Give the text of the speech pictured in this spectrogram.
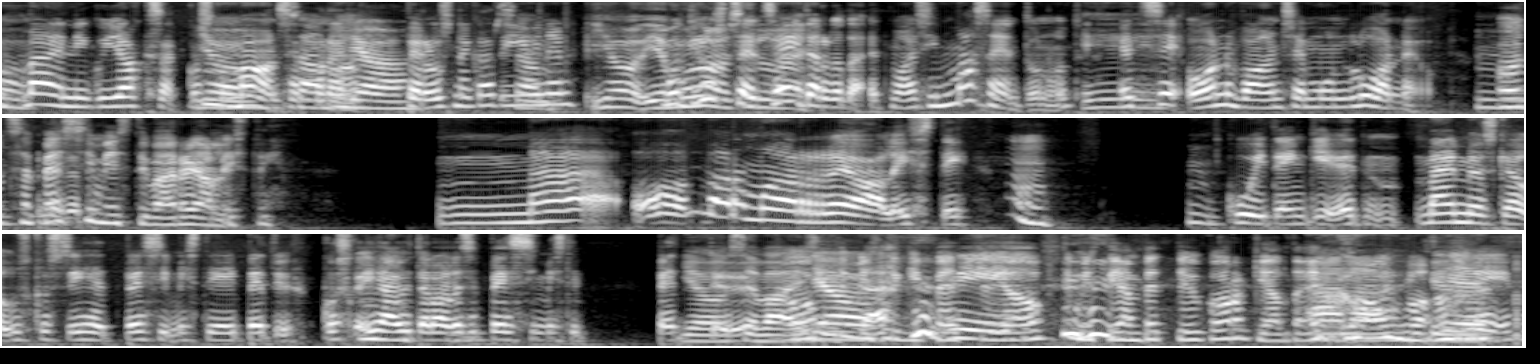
mä, mä en niinku jaksa, koska Joo, mä oon semmoinen perusnegatiivinen. Sama. Joo, ja Mutta just se, että se ei tarkoita, että mä olisin masentunut. Että se on vaan se mun luonne. Oot sä pessimisti vai realisti? Mä oon varmaan realisti. Hmm. Kuitenkin. Et mä en myöskään usko siihen, että pessimisti ei pety. Koska ihan yhtä lailla se pessimisti pettyy. Joo, se vaan. Optimistikin pettyy Niin. ja optimistihan pettyy korkealta ja Älä, kovaa. Niin.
